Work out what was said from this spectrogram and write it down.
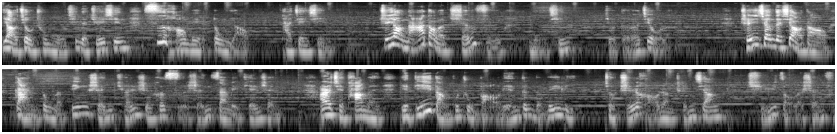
要救出母亲的决心丝毫没有动摇。他坚信，只要拿到了神符，母亲就得救了。沉香的孝道感动了冰神、泉神和死神三位天神。而且他们也抵挡不住宝莲灯的威力，就只好让沉香取走了神斧。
